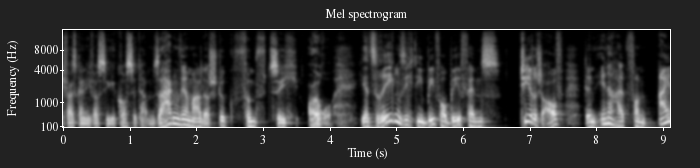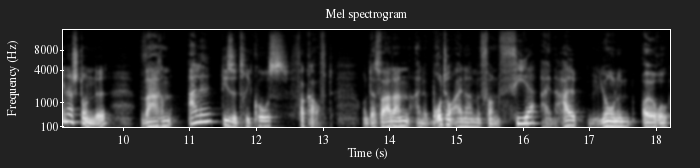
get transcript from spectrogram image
Ich weiß gar nicht, was sie gekostet haben. Sagen wir mal das Stück 50 Euro. Jetzt regen sich die BVB-Fans tierisch auf, denn innerhalb von einer Stunde waren alle diese Trikots verkauft. Und das war dann eine Bruttoeinnahme von viereinhalb Millionen Euro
